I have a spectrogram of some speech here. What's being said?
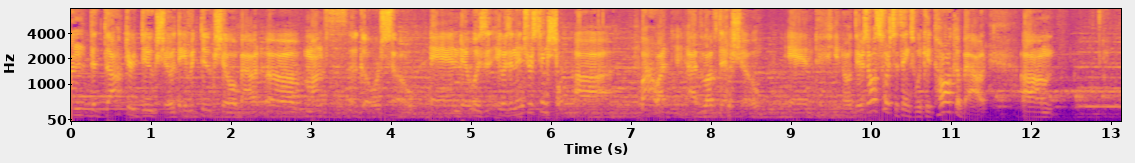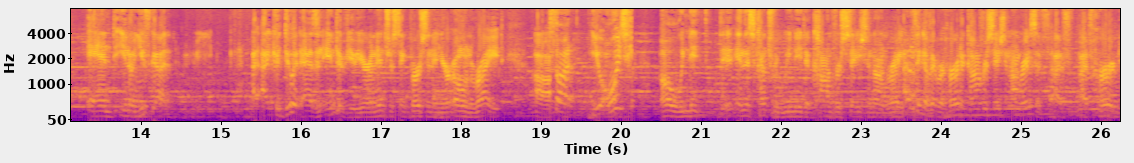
on the Dr. Duke show, David Duke show, about a month ago or so, and it was it was an interesting show. Uh, wow, I'd, I'd love that show, and you know, there's all sorts of things we could talk about, um, and you know, you've got. I, I could do it as an interview. You're an interesting person in your own right. Uh, I thought you always. Oh, we need in this country. We need a conversation on race. I don't think I've ever heard a conversation on race. I've I've, I've heard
